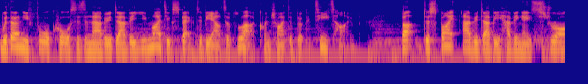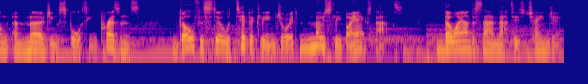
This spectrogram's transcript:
With only four courses in Abu Dhabi, you might expect to be out of luck when trying to book a tee time. But despite Abu Dhabi having a strong emerging sporting presence, golf is still typically enjoyed mostly by expats, though I understand that is changing.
